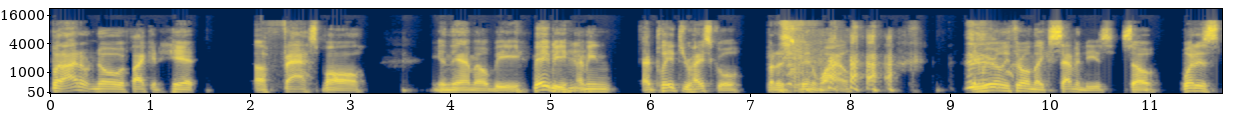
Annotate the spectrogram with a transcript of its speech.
But I don't know if I can hit a fastball in the MLB. Maybe. Mhm. I mean, I played through high school, but it's been a while. and we were only throwing like 70s. So what is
